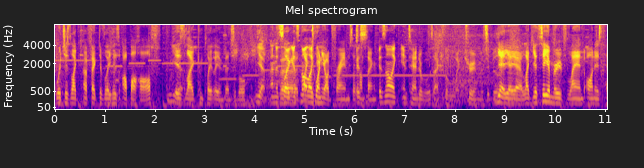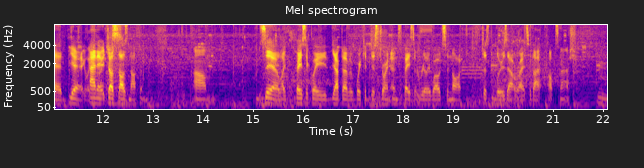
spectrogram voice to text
which is like effectively his upper half, Yeah. is like completely invincible. Yeah, and it's like it's not like, 20 odd frames or it's, something. It's not like intangible. It's actual like true invincibility. Yeah, yeah, yeah. Like you see a move land on his head, yeah. Like and it just does nothing. Um, so yeah, like basically you have to have a wicked disjoint and space it really well to not just lose outright to that up smash. Hmm.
